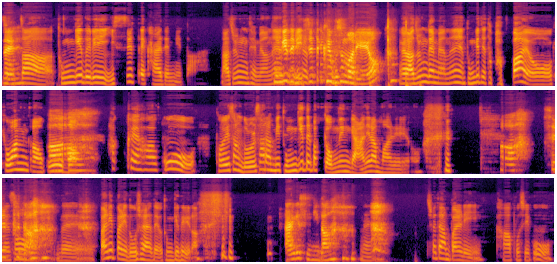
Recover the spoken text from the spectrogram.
네. 진짜 동기들이 있을 때 가야 됩니다. 나중 되면은 동기들이 동기들- 있을 때 그게 무슨 말이에요? 그러니까 나중 되면은 동기들이 다 바빠요. 교환 가고 막 아, 학회하고 더 이상 놀 사람이 동기들밖에 없는 게 아니란 말이에요. 아, 그래서 슬프다. 네 빨리빨리 노셔야 돼요 동기들이랑. 알겠습니다. 네 최대한 빨리 가보시고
